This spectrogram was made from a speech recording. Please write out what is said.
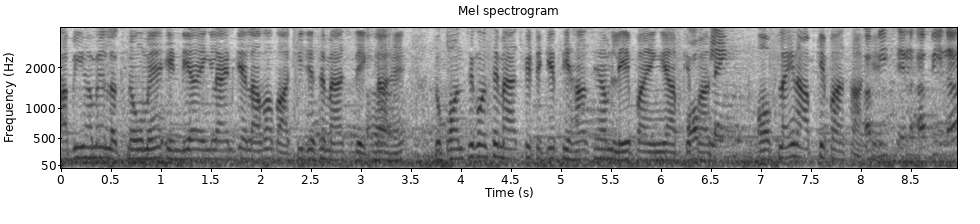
अभी हमें लखनऊ में इंडिया इंग्लैंड के अलावा बाकी जैसे मैच देखना हाँ। है तो कौन से कौन से मैच के टिकट्स यहाँ से हम ले पाएँगे आपके Offline। पास ऑफलाइन आपके पास आके। अभी से अभी ना?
